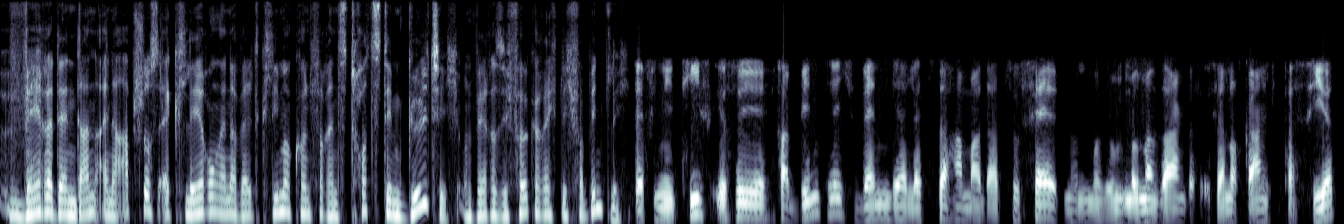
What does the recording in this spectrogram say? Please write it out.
Wäre denn dann eine Abschlusserklärung einer Weltklimakonferenz trotzdem gültig und wäre sie völkerrechtlich verbindlich? Definitiv ist sie verbindlich, wenn der letzte Hammer dazu fällt. Nun muss, muss man sagen, das ist ja noch gar nicht passiert.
